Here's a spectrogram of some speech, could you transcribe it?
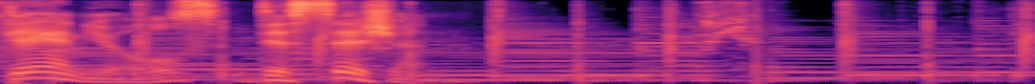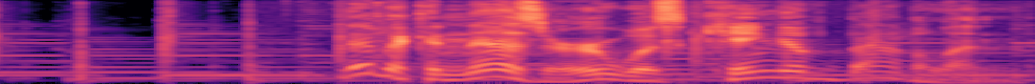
Daniel's decision. Nebuchadnezzar was king of Babylon.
